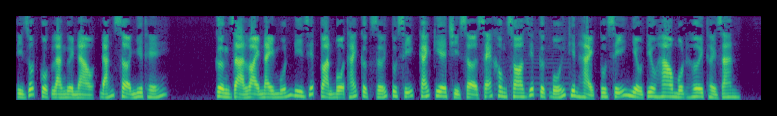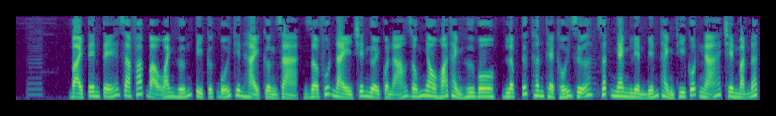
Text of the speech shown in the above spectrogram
thì rốt cuộc là người nào, đáng sợ như thế. Cường giả loại này muốn đi giết toàn bộ thái cực giới tu sĩ, cái kia chỉ sợ sẽ không so giết cực bối thiên hải tu sĩ nhiều tiêu hao một hơi thời gian. Vài tên tế gia pháp bảo oanh hướng tỷ cực bối thiên hải cường giả, giờ phút này trên người quần áo giống nhau hóa thành hư vô, lập tức thân thể thối giữa, rất nhanh liền biến thành thi cốt ngã trên mặt đất.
